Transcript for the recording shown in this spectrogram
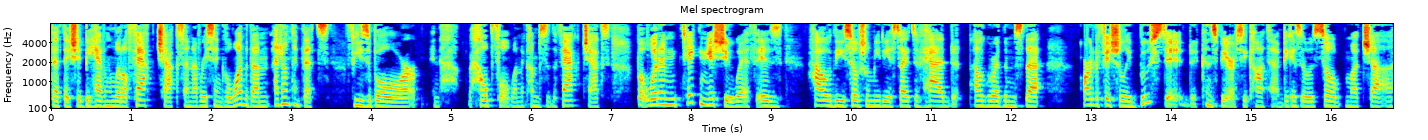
that they should be having little fact checks on every single one of them. I don't think that's feasible or helpful when it comes to the fact checks. But what I'm taking issue with is how the social media sites have had algorithms that artificially boosted conspiracy content because it was so much, uh,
